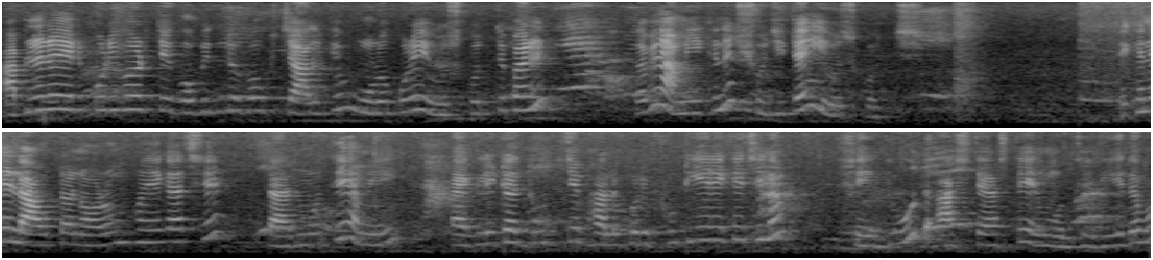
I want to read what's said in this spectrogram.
আপনারা এর পরিবর্তে গোবিন্দভোগ চালকেও গুঁড়ো করে ইউজ করতে পারেন। তবে আমি এখানে সুজিটাই ইউজ করছি। এখানে লাউটা নরম হয়ে গেছে, তার মধ্যে আমি এক লিটার দুধ যে ভালো করে ফুটিয়ে রেখেছিলাম, সেই দুধ আস্তে আস্তে এর মধ্যে দিয়ে দেব।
